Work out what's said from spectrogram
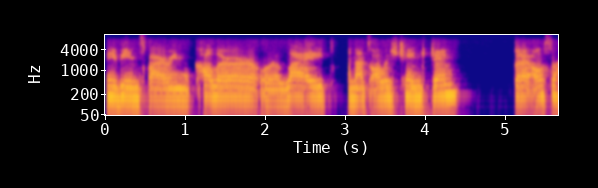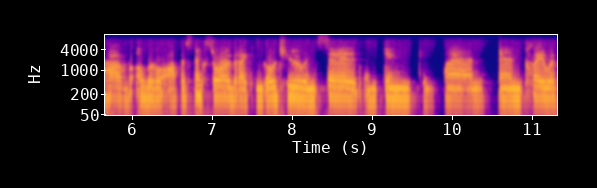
may be inspiring a color or a light, and that's always changing. But I also have a little office next door that I can go to and sit and think and plan and play with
